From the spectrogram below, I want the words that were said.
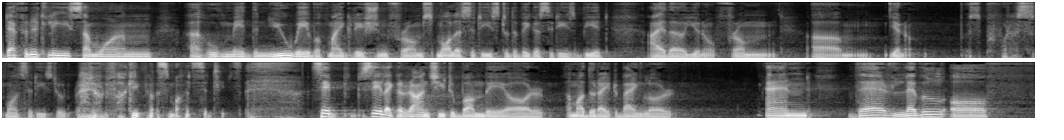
definitely someone uh, who've made the new wave of migration from smaller cities to the bigger cities, be it either, you know, from, um, you know, what are small cities do? I don't fucking know small cities. Say, say like a Ranchi to Bombay or a Madurai to Bangalore. And their level of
